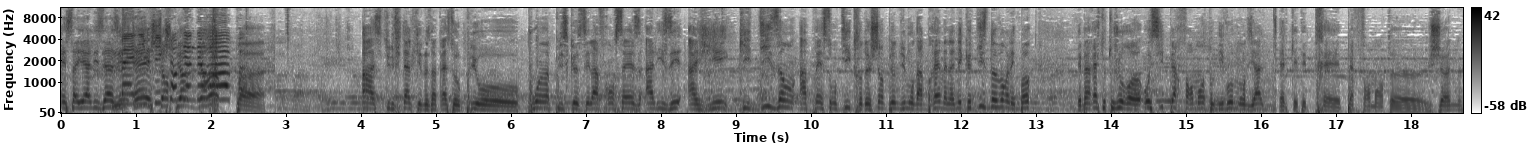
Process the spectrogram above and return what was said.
et ça y est, Alizé Aziz est championne d'Europe. Ah, c'est une finale qui nous intéresse au plus haut point puisque c'est la française Alizé Agier qui, dix ans après son titre de championne du monde à Brême, elle n'avait que 19 ans à l'époque, et ben reste toujours euh, aussi performante au niveau mondial. Elle qui était très performante euh, jeune,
